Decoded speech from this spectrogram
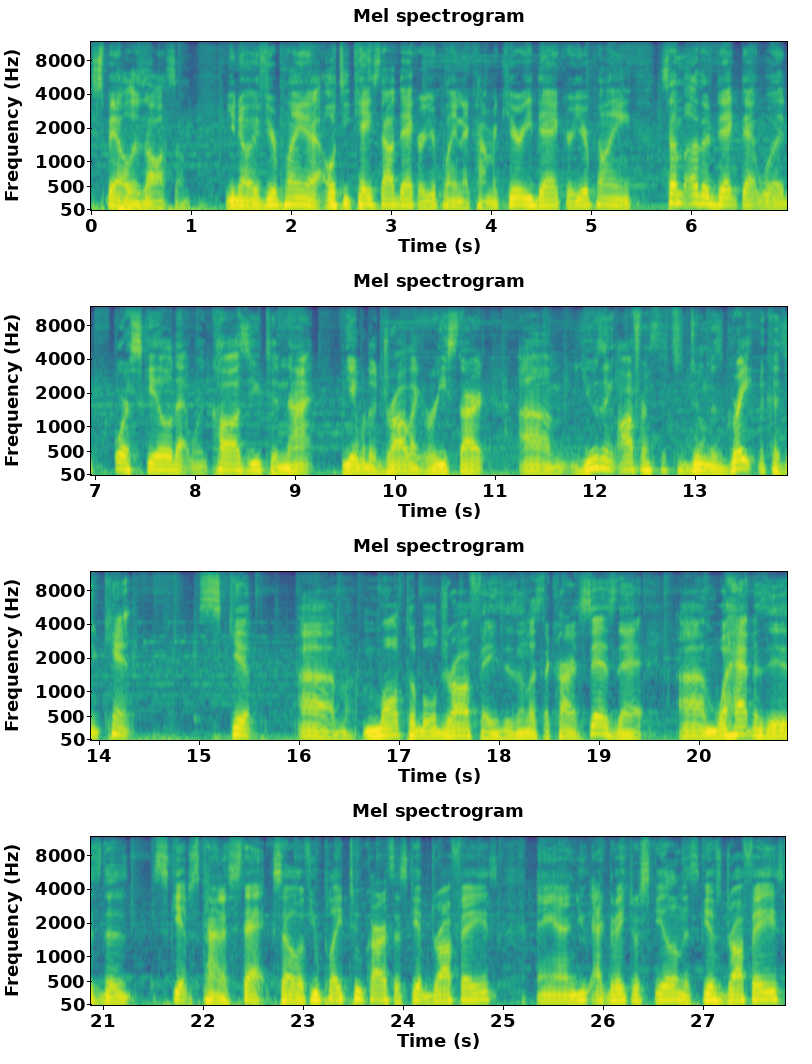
spell is awesome. You know, if you're playing an OTK style deck, or you're playing a Kamakiri deck, or you're playing some other deck that would, or skill that would cause you to not be able to draw like restart, um, using Offering to Doom is great because you can't skip um, multiple draw phases unless the card says that um, what happens is the skips kind of stack. So if you play two cards that skip draw phase and you activate your skill and it skips draw phase,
